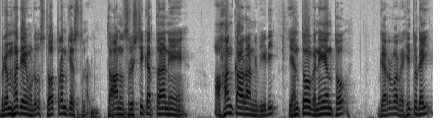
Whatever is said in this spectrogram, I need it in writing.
బ్రహ్మదేవుడు స్తోత్రం చేస్తున్నాడు. తాను సృష్టికర్త అనే అహంకారాన్ని వీడి ఎంతో వినయంతో గర్వరహితుడై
